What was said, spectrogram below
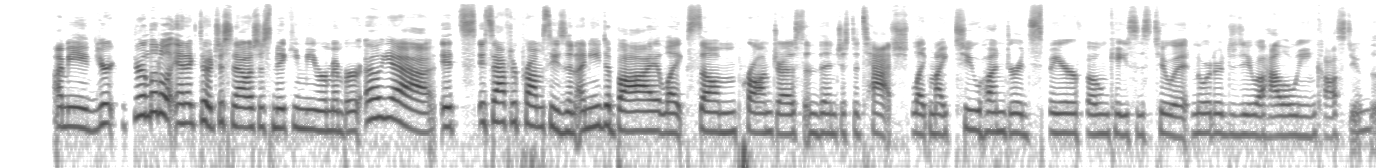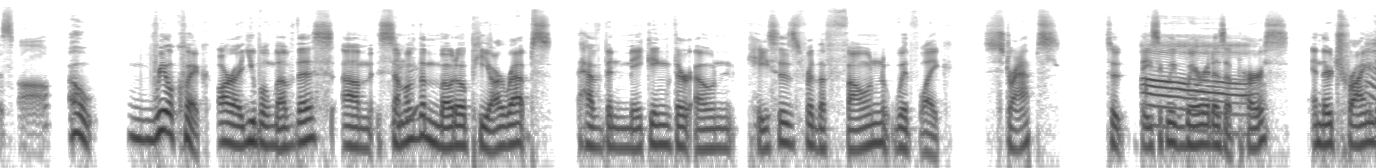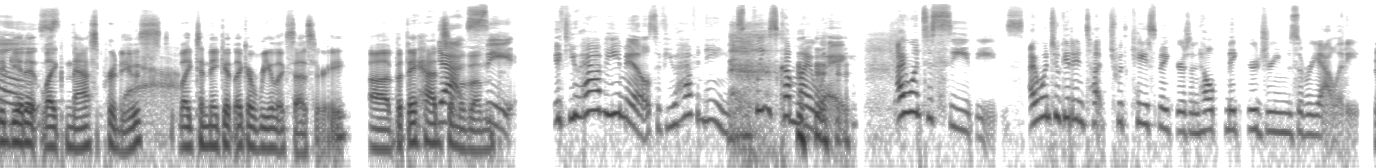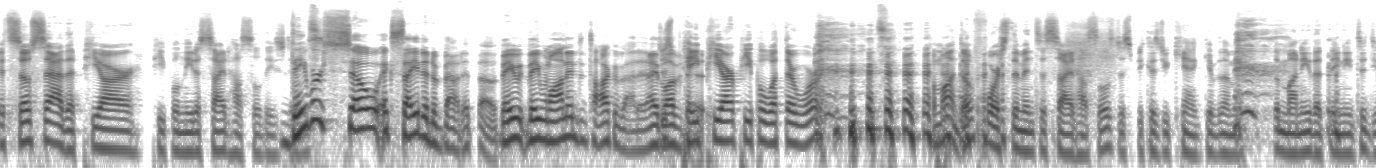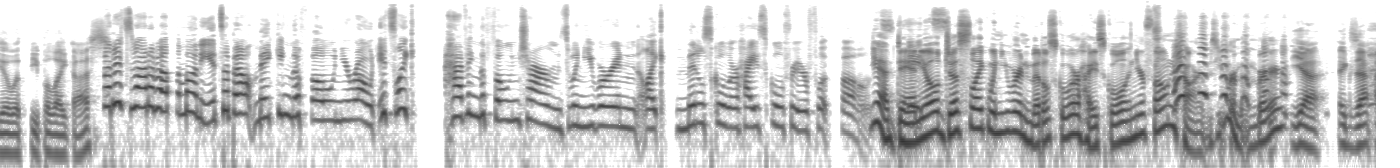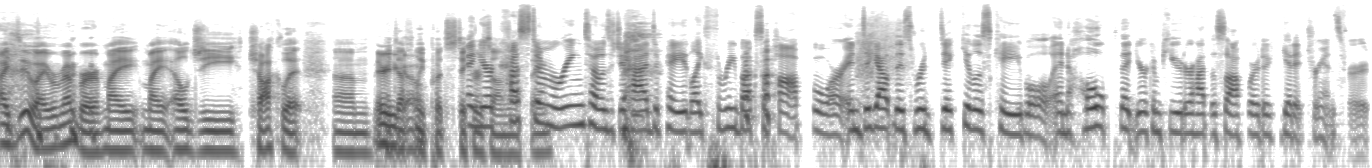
I mean, your your little anecdote just now is just making me remember. Oh yeah, it's it's after prom season. I need to buy like some prom dress and then just attach like my 200 spare phone cases to it in order to do a Halloween costume this fall. Oh, real quick, Ara, you will love this. Um, some of the Moto PR reps have been making their own cases for the phone with like straps to basically wear it as a purse. And they're trying to get it like mass produced, yeah. like to make it like a real accessory. Uh, but they had yeah, some of them. see, if you have emails, if you have names, please come my way. I want to see these. I want to get in touch with casemakers and help make your dreams a reality. It's so sad that PR people need a side hustle these days. They were so excited about it though. They they wanted to talk about it. I love pay it. PR people what they're worth. Come on, don't force them into side hustles just because you can't give them the money that they need to deal with people like us. But it's not about the money. It's about making the phone your own. It's like having the phone charms when you were in like middle school or high school for your flip phone. yeah, Daniel, It's- just like when you were in middle school or high school and your phone charms. You remember? Yeah, exactly. I do. I remember my my LG chocolate. Um, There I you go. definitely put stickers and your on custom that thing. ringtones that you had to pay like three bucks a pop for and dig out this ridiculous cable and hope that your computer had the software to get it transferred.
